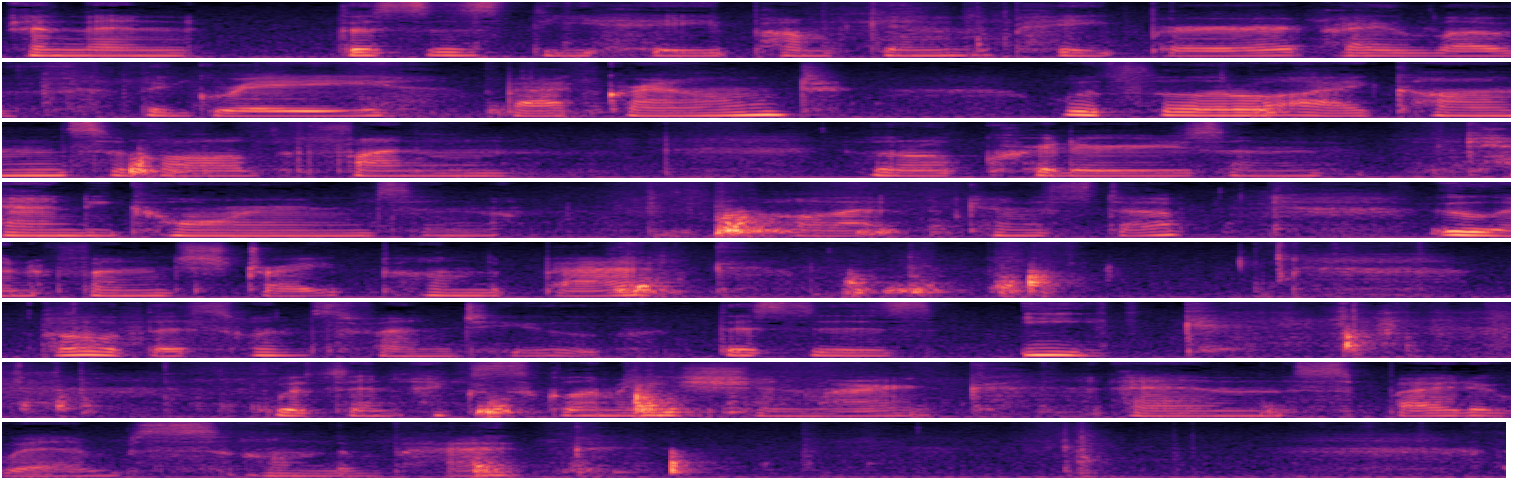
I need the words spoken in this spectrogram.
And then this is the Hey Pumpkin paper. I love the gray background with the little icons of all the fun little critters and candy corns and all that kind of stuff. Ooh, and a fun stripe on the back. Oh, this one's fun too. This is Eek with an exclamation mark and spider webs on the back.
